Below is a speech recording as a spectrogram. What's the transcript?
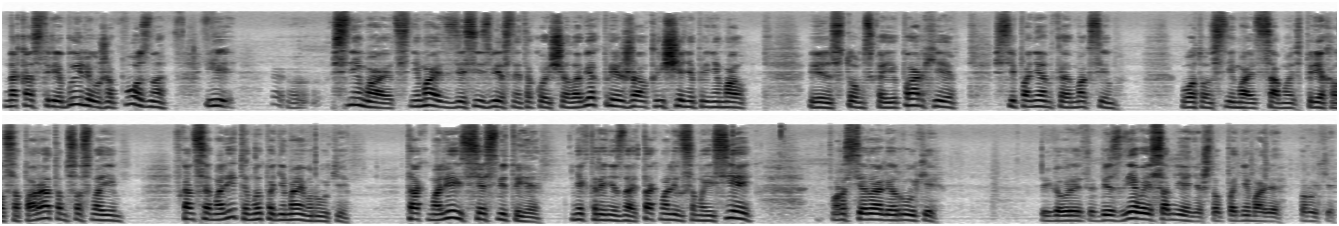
на костре были, уже поздно. И э, снимает. Снимает здесь известный такой человек приезжал, крещение принимал из Томской епархии. Степаненко Максим. Вот он снимает сам, приехал с аппаратом со своим. В конце молитвы мы поднимаем руки. Так молились все святые. Некоторые не знают. Так молился Моисей. Простирали руки. И говорит, без гнева и сомнения, чтобы поднимали руки.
